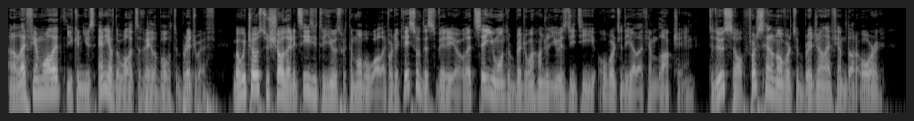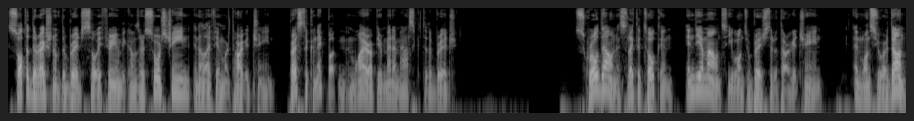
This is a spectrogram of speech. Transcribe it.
On a wallet, you can use any of the wallets available to bridge with. But we chose to show that it's easy to use with the mobile wallet. For the case of this video, let's say you want to bridge 100 USDT over to the Alephium blockchain. To do so, first head on over to bridgealephium.org. Swap the direction of the bridge so Ethereum becomes our source chain and Alephium our target chain. Press the connect button and wire up your MetaMask to the bridge. Scroll down and select the token and the amount you want to bridge to the target chain. And once you are done,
